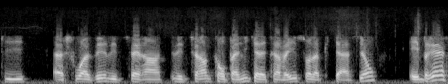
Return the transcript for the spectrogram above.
puis euh, choisir les différentes, les différentes compagnies qui allaient travailler sur l'application. Et bref,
